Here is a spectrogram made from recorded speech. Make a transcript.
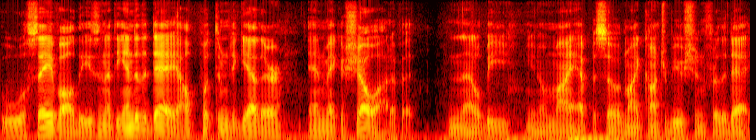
We'll save all these and at the end of the day, I'll put them together and make a show out of it. And that'll be, you know, my episode, my contribution for the day.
